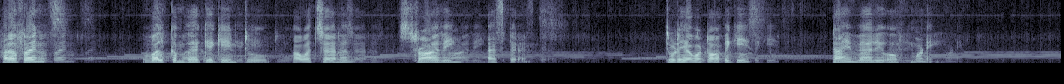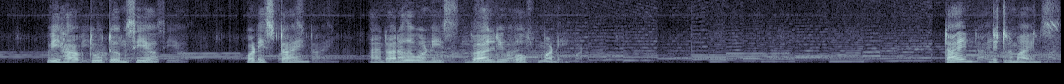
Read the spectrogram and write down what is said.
Hello friends, welcome back again to our channel Striving Aspirants. Today our topic is time value of money. We have two terms here. One is time and another one is value of money. Time determines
